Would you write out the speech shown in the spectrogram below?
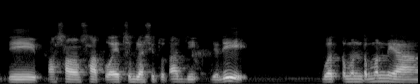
di pasal 1 ayat 11 itu tadi. Jadi buat teman-teman yang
